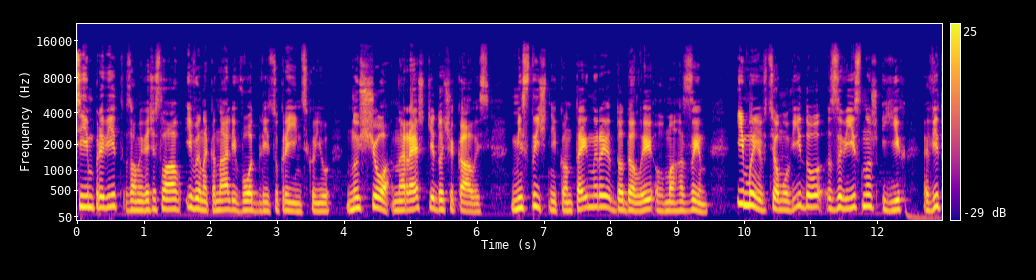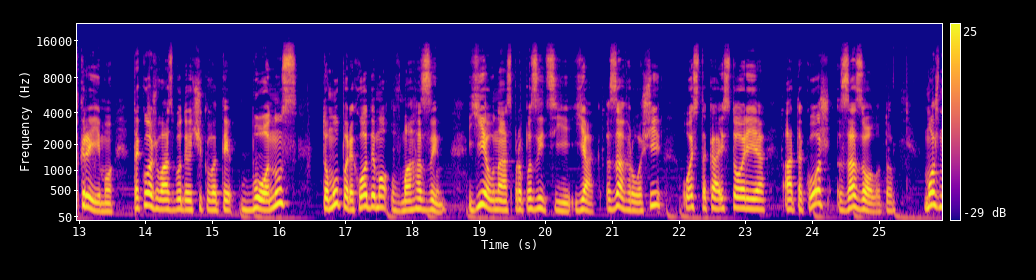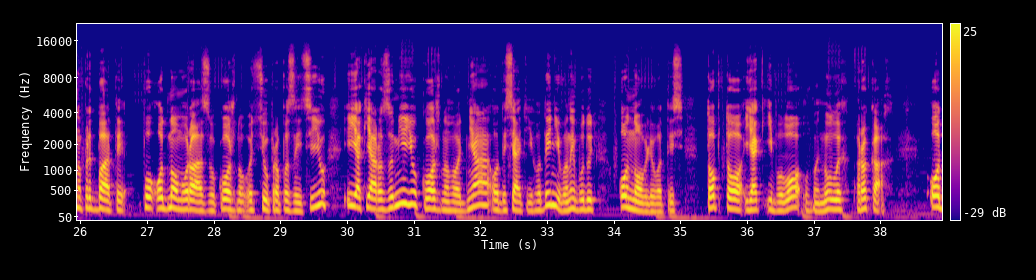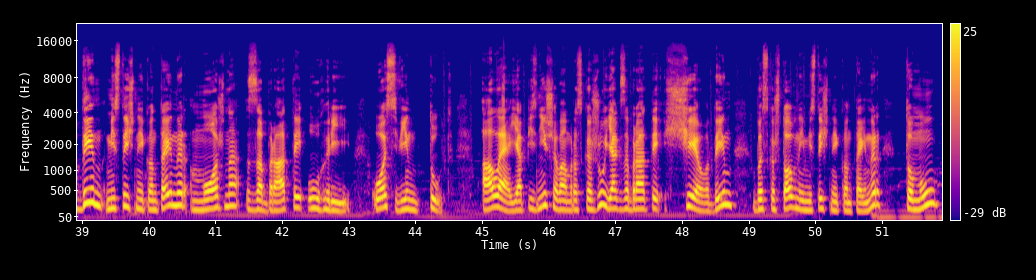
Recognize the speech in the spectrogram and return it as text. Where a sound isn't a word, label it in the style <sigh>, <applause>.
Всім привіт! З вами В'ячеслав, і ви на каналі Водбліц українською. Ну що, нарешті дочекались. Містичні контейнери додали в магазин. І ми в цьому відео, звісно ж, їх відкриємо. Також вас буде очікувати бонус, тому переходимо в магазин. Є у нас пропозиції як за гроші, ось така історія, а також за золото. Можна придбати по одному разу кожну оцю пропозицію, і як я розумію, кожного дня о 10-й годині вони будуть оновлюватись. Тобто, як і було в минулих роках. Один містичний контейнер можна забрати у грі. Ось він тут. Але я пізніше вам розкажу, як забрати ще один безкоштовний містичний контейнер. Тому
